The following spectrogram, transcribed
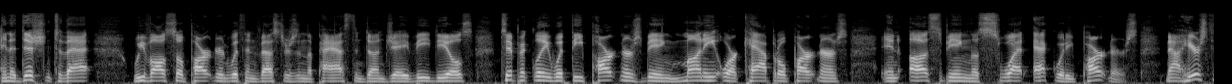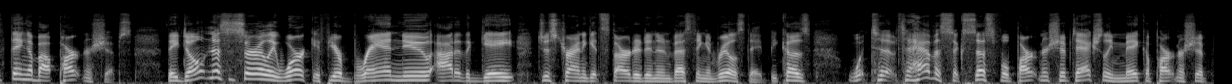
In addition to that, we've also partnered with investors in the past and done JV deals, typically with the partners being money or capital partners and us being the sweat equity partners. Now, here's the thing about partnerships they don't necessarily work if you're brand new out of the gate, just trying to get started in investing in real estate, because what, to, to have a successful partnership, to actually make a partnership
